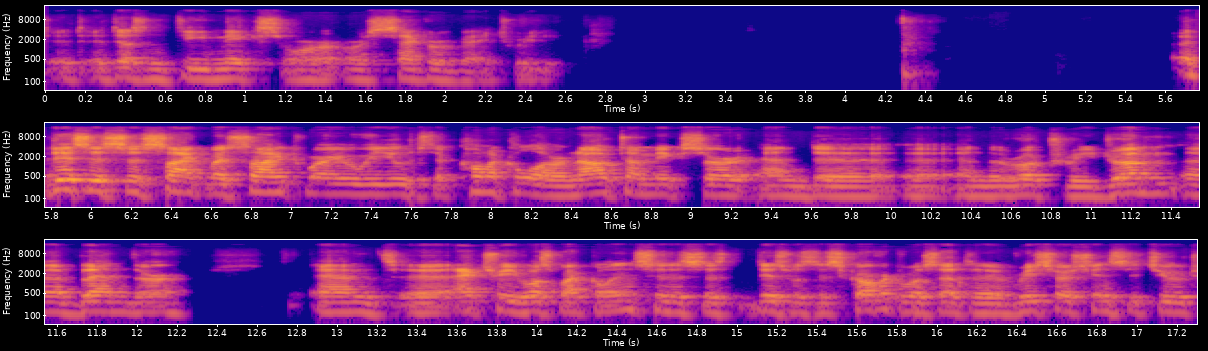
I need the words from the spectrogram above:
it, it doesn't demix or, or segregate really. Uh, this is a side by side where we use the conical or Nauta mixer and the, uh, and the rotary drum uh, blender. And uh, actually it was by coincidence that this was discovered was at a research institute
